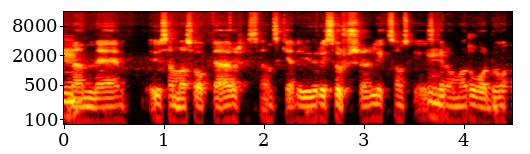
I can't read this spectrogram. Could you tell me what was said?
Mm. Men eh, det är ju samma sak där. Svenska det är ju resurser liksom. Ska, ska Mm. de ha råd att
